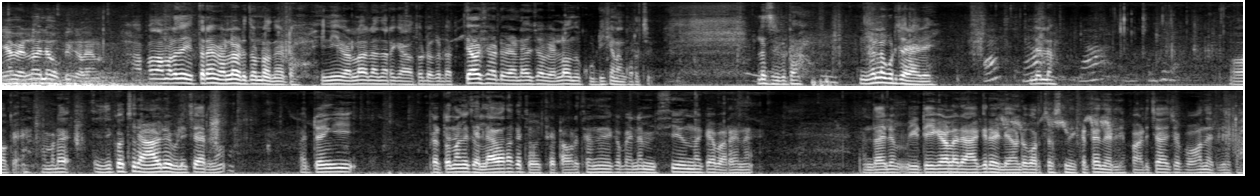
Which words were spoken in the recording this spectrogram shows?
ഞാൻ വെള്ളമെല്ലാം വെള്ളം എല്ലാം ഒപ്പി കളയണം അപ്പോൾ നമ്മളിത് ഇത്രയും വെള്ളം എടുത്തുകൊണ്ട് വന്നു കേട്ടോ. ഇനി വെള്ളം എല്ലാം നിറയ്ക്ക് അകത്തോട്ട് വെക്കണ്ട. അത്യാവശ്യമായിട്ട് വേണ്ടതെന്ന് വെച്ചാൽ വെള്ളം ഒന്ന് കുടിക്കണം കുറച്ച്. ഇല്ല നീ വെള്ളം കുടിച്ചാലേ ഇല്ലല്ലോ. ഓക്കെ. നമ്മുടെ ഇജി കൊച്ച് രാവിലെ വിളിച്ചായിരുന്നു. പറ്റുമെങ്കിൽ പെട്ടെന്നങ്ങ് ചെല്ലാവാന്നൊക്കെ ചോദിച്ചു കേട്ടോ അവിടെ ചെന്ന് നിൽക്കുമ്പോൾ എന്നെ മിസ് ചെയ്യുന്നൊക്കെ പറയുന്നത് എന്തായാലും വീട്ടിലേക്കുള്ള ഒരു ആഗ്രഹമില്ല? അതുകൊണ്ട് കുറച്ച് ദിവസം നിൽക്കട്ടെ എന്നരുതി അപ്പോൾ അടിച്ചാഴ്ച പോകാൻ കരുതി കേട്ടോ.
